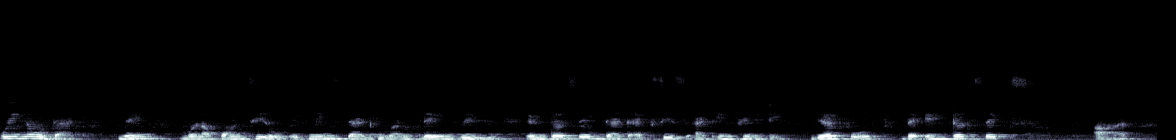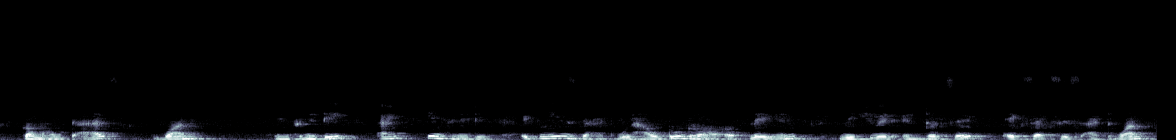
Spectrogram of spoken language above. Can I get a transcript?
We know that when 1 upon 0 it means that given plane will intercept that axis at infinity. Therefore, the intercepts are come out as 1 infinity and infinity. It means that we have to draw a plane which will intersect x-axis at 1,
